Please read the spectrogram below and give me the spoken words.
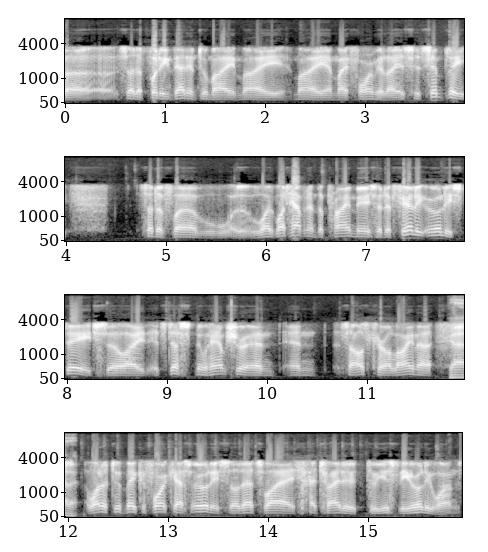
uh, sort of putting that into my my my uh, my formula. It's, it's simply sort of uh, what what happened in the primaries at a fairly early stage. So I, it's just New Hampshire and and South Carolina. Got it. I wanted to make a forecast early, so that's why I, I try to to use the early ones.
